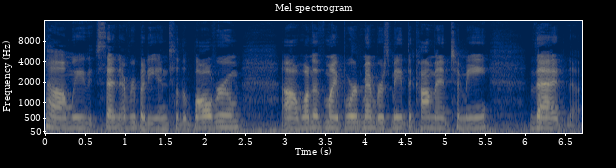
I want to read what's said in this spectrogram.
Um, we sent everybody into the ballroom. Uh, one of my board members made the comment to me that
